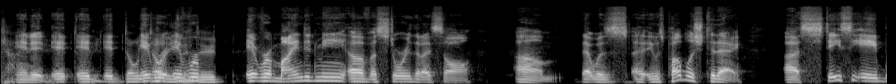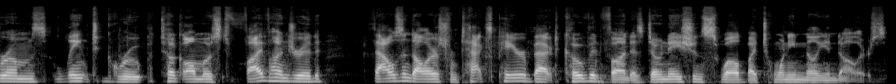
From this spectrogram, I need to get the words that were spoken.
God, and it it it it don't, it, don't it, even, it, it, reminded me of a story that I saw um, that was uh, it was published today. Uh, Stacey Abrams linked group took almost five hundred thousand dollars from taxpayer backed COVID fund as donations swelled by twenty million dollars.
